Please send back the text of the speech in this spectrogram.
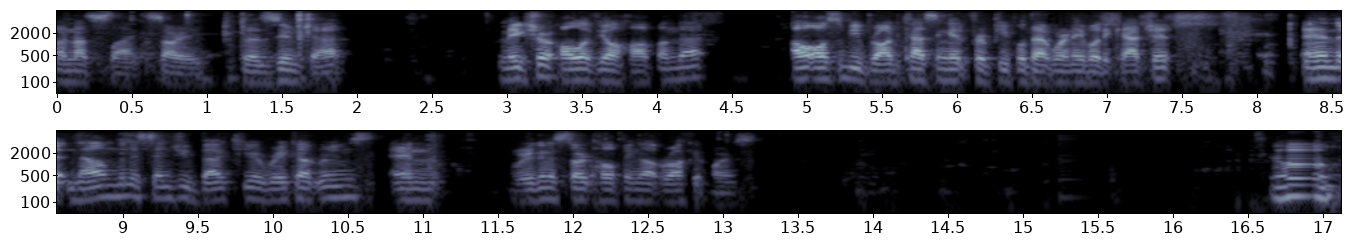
Oh, not Slack, sorry, the Zoom chat. Make sure all of y'all hop on that. I'll also be broadcasting it for people that weren't able to catch it. And now I'm gonna send you back to your breakout rooms and we're gonna start helping out Rocket Mars. Oh,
